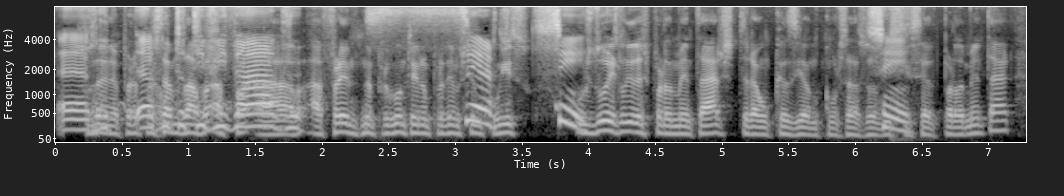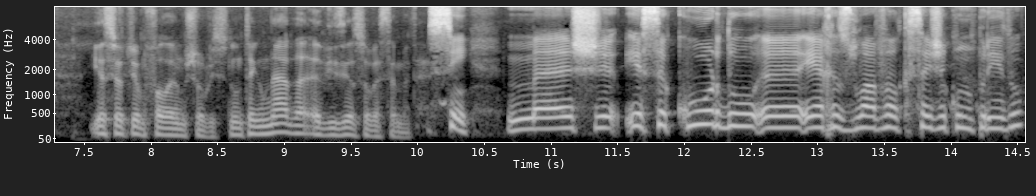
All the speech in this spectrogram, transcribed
a, Susana, para a rotatividade. À, à, à, frente na pergunta e não perdemos certo, tempo com isso. Sim. Os dois líderes parlamentares terão ocasião de conversar sobre sim. isso em sede parlamentar e a seu tempo falaremos sobre isso. Não tenho nada a dizer sobre essa matéria. Sim, mas esse acordo uh, é razoável que seja cumprido?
